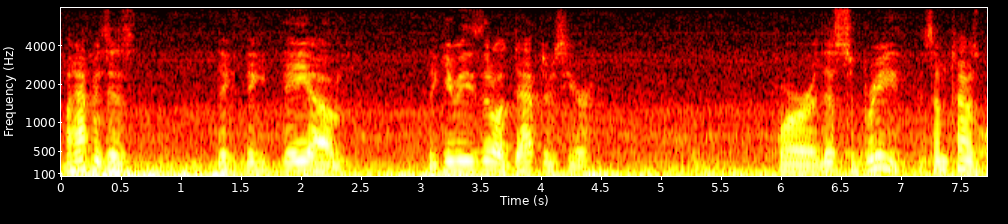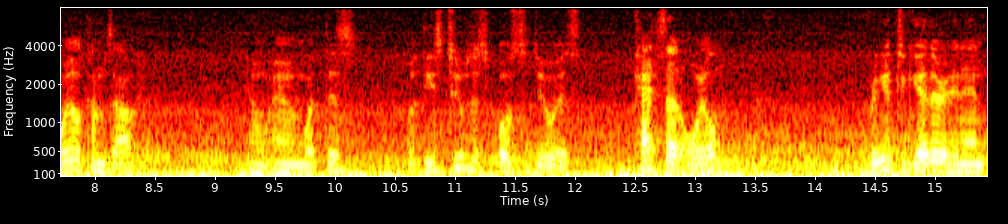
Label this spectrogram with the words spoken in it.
what happens is they they they um they give you these little adapters here for this to breathe. And sometimes oil comes out, and, and what this what these tubes are supposed to do is catch that oil, bring it together, and then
